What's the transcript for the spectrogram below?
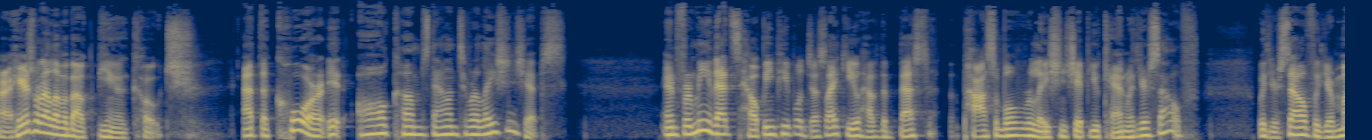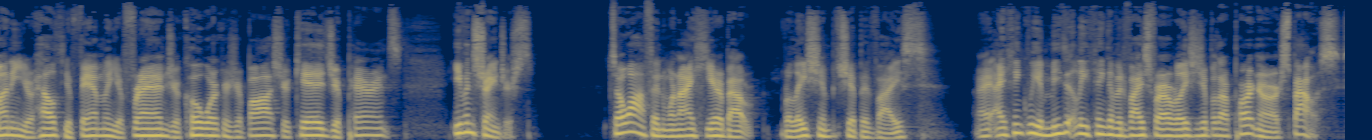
All right, here's what I love about being a coach. At the core, it all comes down to relationships. And for me, that's helping people just like you have the best possible relationship you can with yourself. With yourself, with your money, your health, your family, your friends, your coworkers, your boss, your kids, your parents, even strangers so often when I hear about relationship advice, I, I think we immediately think of advice for our relationship with our partner, our spouse,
